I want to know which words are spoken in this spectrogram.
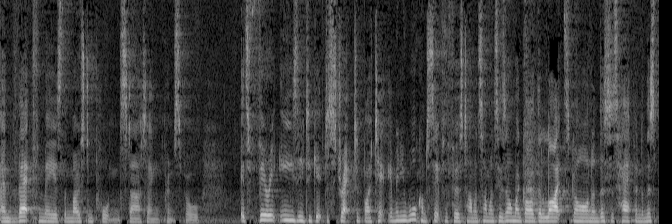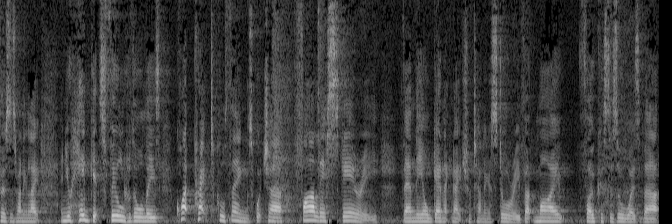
And that, for me, is the most important starting principle. It's very easy to get distracted by tech. I mean, you walk on set for the first time and someone says, Oh my God, the light's gone and this has happened and this person's running late. And your head gets filled with all these quite practical things which are far less scary than the organic nature of telling a story. But my focus is always about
